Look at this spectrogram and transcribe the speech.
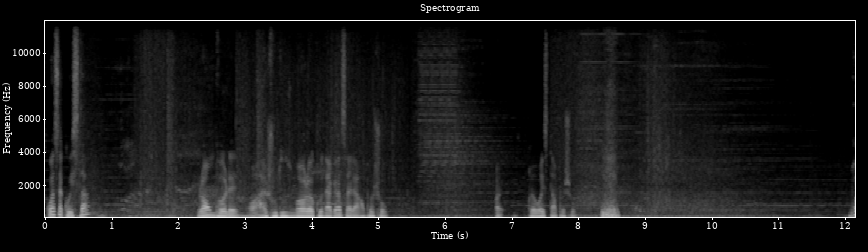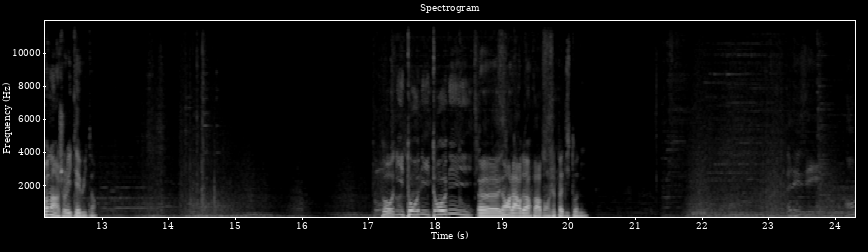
C'est quoi sa Quista Lampe volée. Oh, joue 12 Moloch ou Naga, ça a l'air un peu chaud. Ouais, a priori c'était un peu chaud. Prenons un joli T8. Hein. Tony, Tony, Tony Euh, non, l'ardeur, pardon, j'ai pas dit Tony.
